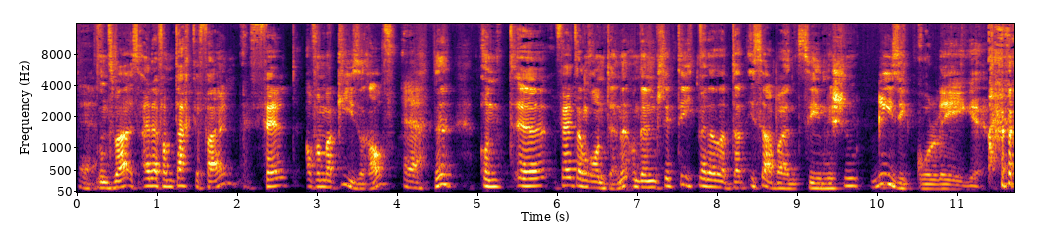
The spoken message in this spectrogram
Ja. Und zwar ist einer vom Dach gefallen, fällt auf eine Markise rauf ja. ne? und äh, fällt dann runter. Ne? Und dann steht Tichtmeier da, sagt, das ist aber ein ziemlichen Risikolege.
